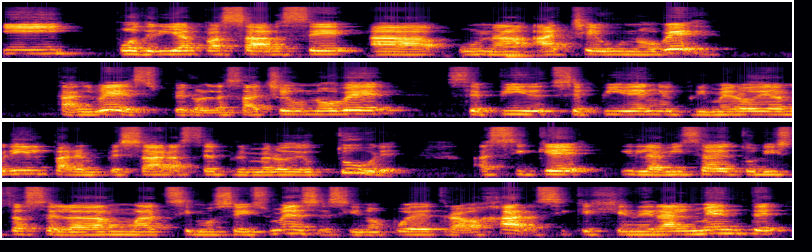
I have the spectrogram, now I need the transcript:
Y podría pasarse a una H1B, tal vez, pero las H1B se, se piden el primero de abril para empezar hasta el primero de octubre. Así que, y la visa de turista se la dan máximo seis meses y no puede trabajar. Así que generalmente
